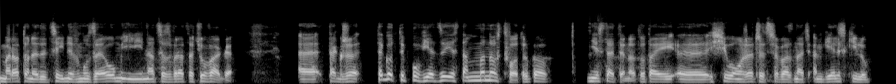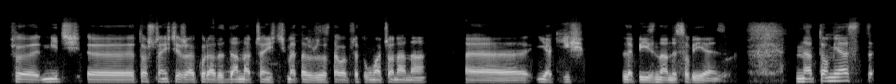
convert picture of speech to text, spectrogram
maraton edycyjny w muzeum i na co zwracać uwagę. E, także tego typu wiedzy jest tam mnóstwo, tylko niestety, no tutaj siłą rzeczy trzeba znać angielski lub mieć to szczęście, że akurat dana część meta już została przetłumaczona na jakiś lepiej znany sobie język. Natomiast e,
